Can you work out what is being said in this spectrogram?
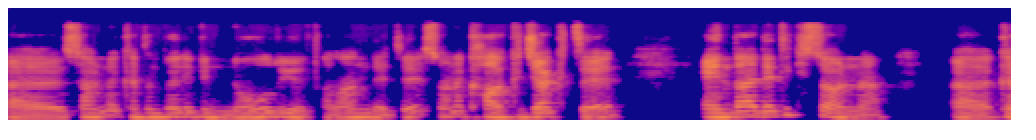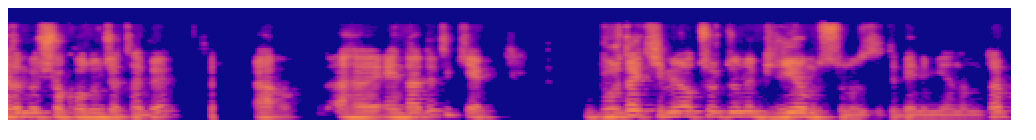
Ee, sonra kadın böyle bir ne oluyor falan dedi. Sonra kalkacaktı. Enda dedi ki sonra kadın böyle şok olunca tabii. Enda dedi ki burada kimin oturduğunu biliyor musunuz dedi benim yanımda.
